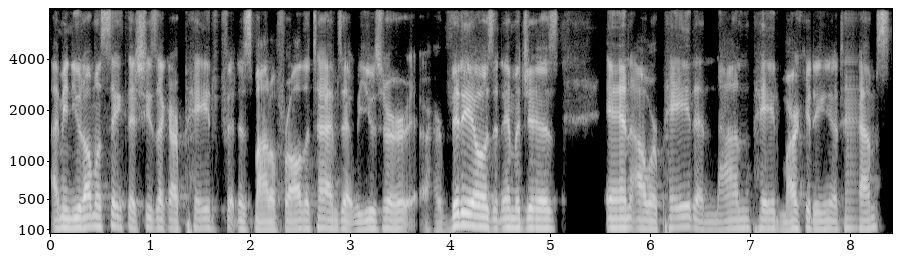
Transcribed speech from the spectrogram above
I mean, you'd almost think that she's like our paid fitness model for all the times that we use her, her videos and images, and our paid and non-paid marketing attempts.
